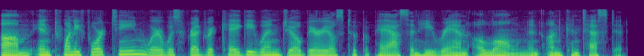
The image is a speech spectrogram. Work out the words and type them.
Um, in 2014, where was Frederick Kaegi when Joe Berrios took a pass and he ran alone and uncontested?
